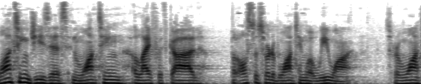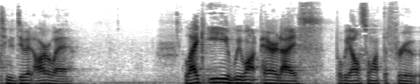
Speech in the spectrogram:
wanting Jesus and wanting a life with God, but also sort of wanting what we want, sort of wanting to do it our way. Like Eve, we want paradise, but we also want the fruit.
